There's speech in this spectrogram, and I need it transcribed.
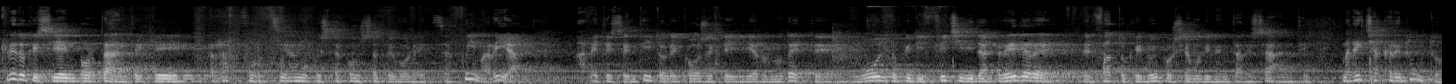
Credo che sia importante che rafforziamo questa consapevolezza. Qui Maria Avete sentito le cose che gli erano dette, molto più difficili da credere del fatto che noi possiamo diventare santi, ma lei ci ha creduto,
